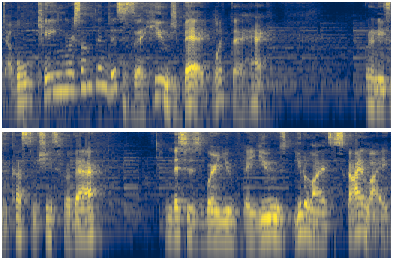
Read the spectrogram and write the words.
double king or something? This is a huge bed. What the heck? Gonna need some custom sheets for that. This is where you they use utilize a skylight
